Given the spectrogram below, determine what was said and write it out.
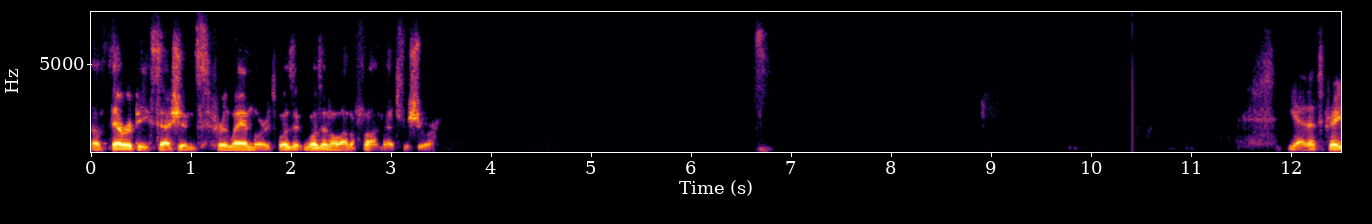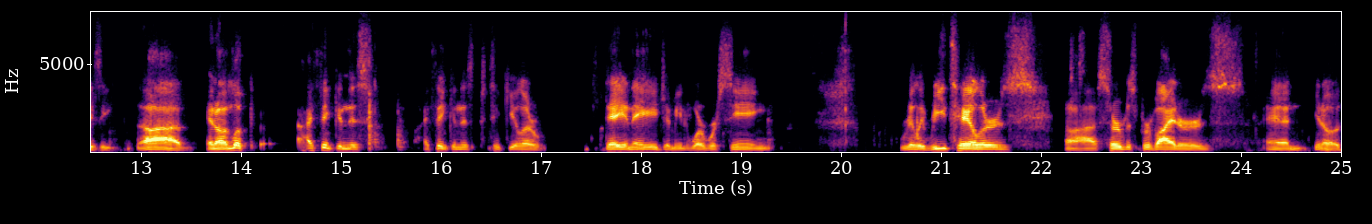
of therapy sessions for landlords. wasn't wasn't a lot of fun, that's for sure. Yeah, that's crazy. Uh, you know, look, I think in this, I think in this particular day and age, I mean, where we're seeing really retailers, uh, service providers, and you know,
